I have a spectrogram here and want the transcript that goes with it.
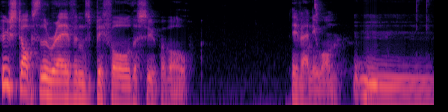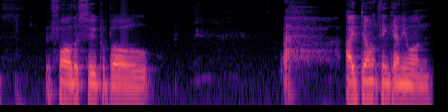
who stops the Ravens before the Super Bowl, if anyone? before the Super Bowl, I don't think anyone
